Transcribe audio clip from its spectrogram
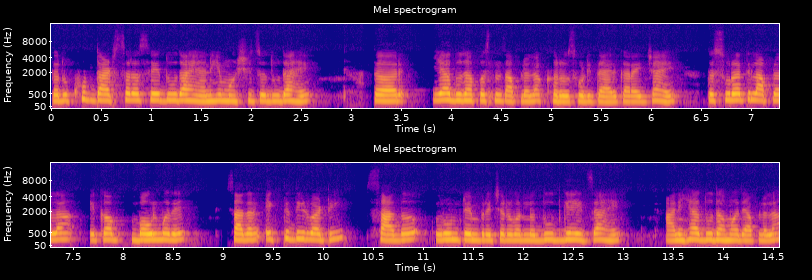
तर खूप दाटसर असे दूध आहे आणि हे म्हशीचं दूध आहे. तर या दुधापासूनच आपल्याला खरसोडी तयार करायची आहे. तर सुरुवातीला आपल्याला एका बाऊलमध्ये साधारण एक ते दीड वाटी साधं रूम टेम्परेचरवरलं दूध घ्यायचं आहे. आणि ह्या दुधामध्ये आपल्याला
